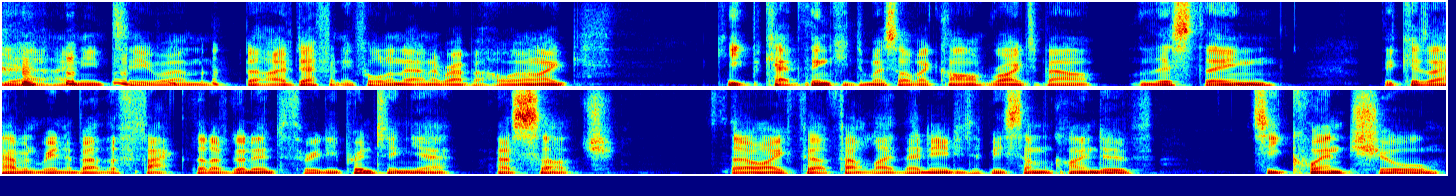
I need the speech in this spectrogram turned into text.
yeah, I need to. Um, but I've definitely fallen down a rabbit hole, and I keep kept thinking to myself, I can't write about this thing because I haven't written about the fact that I've got into 3D printing yet as such. So I felt felt like there needed to be some kind of sequential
